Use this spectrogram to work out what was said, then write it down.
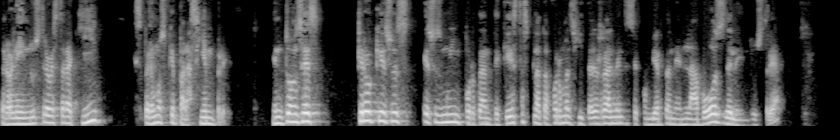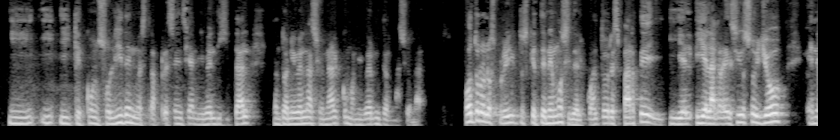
pero la industria va a estar aquí, esperemos que para siempre. Entonces, creo que eso es, eso es muy importante, que estas plataformas digitales realmente se conviertan en la voz de la industria y, y, que consoliden nuestra presencia a nivel digital, tanto a nivel nacional como a nivel internacional. Otro de los proyectos que tenemos y del cual tú eres parte y el, y el agradecido soy yo en,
